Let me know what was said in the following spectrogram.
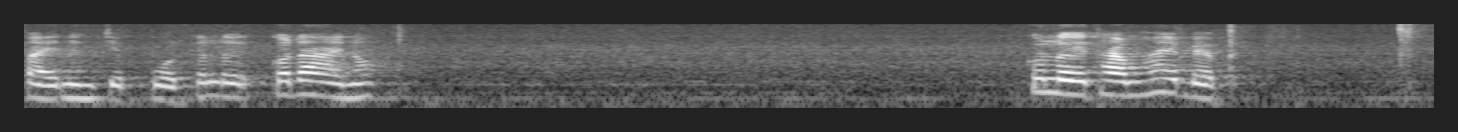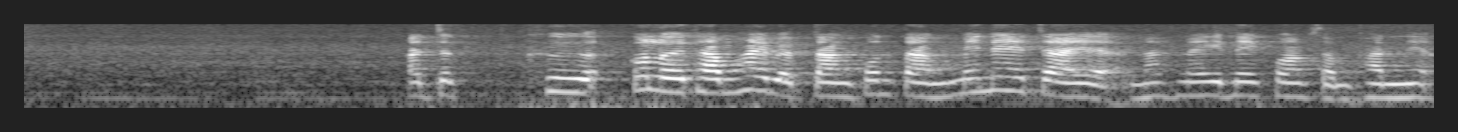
ฝ่ายหนึ่งเจ็บปวดก็เลยก็ได้เนาะ ก็เลยทำให้แบบ อาจจะคือก็เลยทำให้แบบต่างคนต่างไม่แน่ใจอะนะในในความสัมพันธ์เนี่ย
